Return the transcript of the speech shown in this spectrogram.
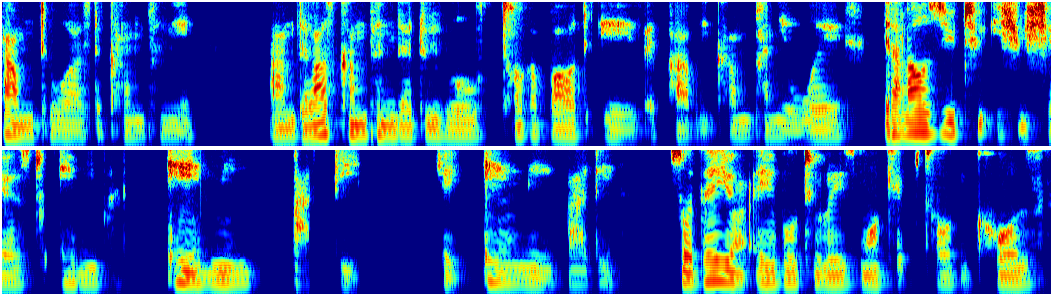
come towards the company. Um, the last company that we will talk about is a public company where it allows you to issue shares to anybody, anybody, okay, anybody. So there you are able to raise more capital because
